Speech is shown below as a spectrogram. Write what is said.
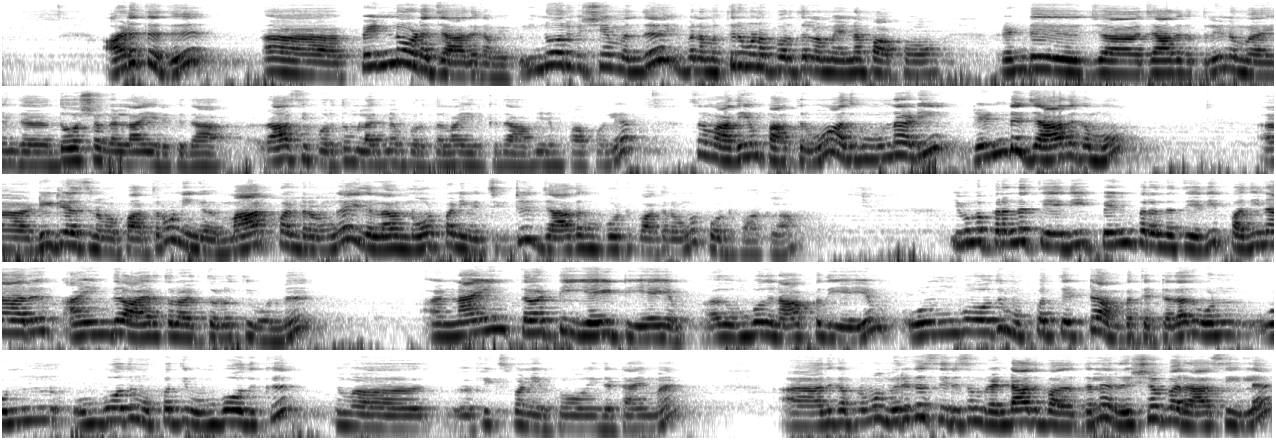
அடுத்தது பெண்ணோட ஜாதக அமைப்பு. இன்னொரு விஷயம் வந்து இப்போ நம்ம திருமண பொறுத்து நம்ம என்ன பார்ப்போம்? ரெண்டு ஜா ஜாதகத்துலேயும் நம்ம இந்த தோஷங்கள்லாம் இருக்குதா? ராசி பொருத்தம் லக்ன பொருத்தம்லாம் இருக்குதா அப்படின்னு பார்ப்போம் இல்லையா? ஸோ நம்ம அதையும் பார்த்துருவோம். அதுக்கு முன்னாடி ரெண்டு ஜாதகமும் டீட்டெயில்ஸ் நம்ம பார்த்துருவோம். நீங்கள் மார்க் பண்ணுறவங்க இதெல்லாம் நோட் பண்ணி வச்சுக்கிட்டு ஜாதகம் போட்டு பார்க்குறவங்க போட்டு பார்க்கலாம். இவங்க பிறந்த தேதி பெண் பிறந்த தேதி பதினாறு ஐந்து ஆயிரத்தி தொள்ளாயிரத்தி தொண்ணூற்றி ஒன்று நைன் தேர்ட்டி எயிட் ஏஎம் அதாவது ஒம்பது நாற்பது ஏஎம் ஒம்பது முப்பத்தெட்டு ஐம்பத்தெட்டு. அதாவது ஒன் ஒன்று ஒம்பது முப்பத்தி ஒம்போதுக்கு நம்ம ஃபிக்ஸ் பண்ணியிருக்கோம் இந்த டைமை அதுக்கப்புறமா மிருக மிருகசீரிசம் ரெண்டாவது பாதத்தில் ரிஷப ராசியில்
